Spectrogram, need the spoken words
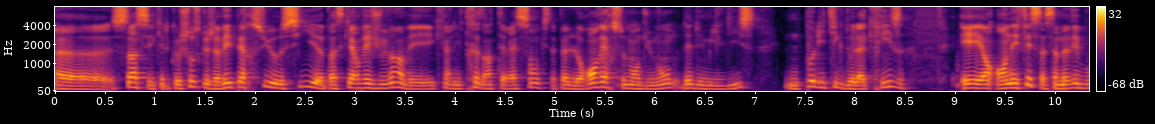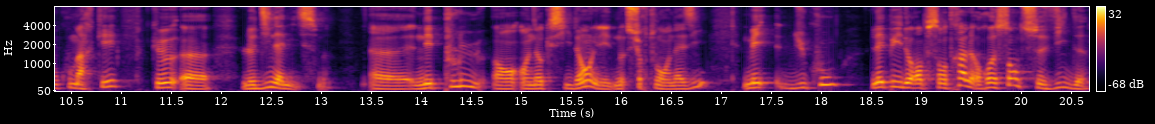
euh, ça, c'est quelque chose que j'avais perçu aussi euh, parce qu'Hervé Juvin avait écrit un livre très intéressant qui s'appelle Le renversement du monde dès 2010, une politique de la crise. Et en, effet, ça, ça m'avait beaucoup marqué que euh, le dynamisme n'est plus en, en, Occident, il est surtout en Asie, mais du coup, les pays d'Europe centrale ressentent ce vide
